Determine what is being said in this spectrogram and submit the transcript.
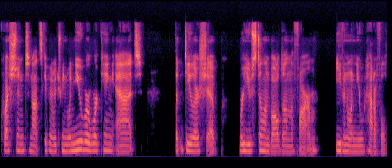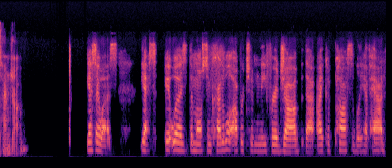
question to not skip in between, when you were working at the dealership, were you still involved on the farm even when you had a full-time job? Yes, I was. Yes, it was the most incredible opportunity for a job that I could possibly have had.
